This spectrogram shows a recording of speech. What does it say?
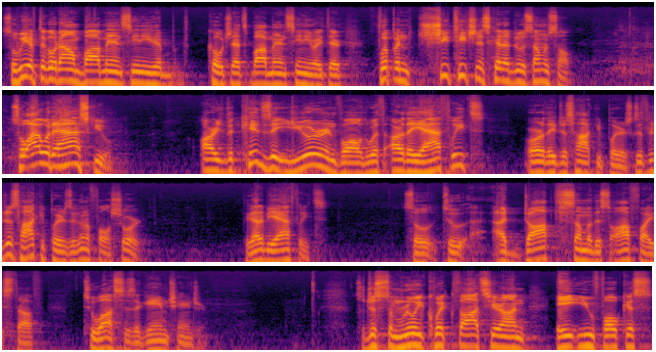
So we have to go down Bob Mancini, coach, that's Bob Mancini right there, flipping, she teaching this kid how to do a somersault. So I would ask you, are the kids that you're involved with, are they athletes or are they just hockey players? Because if they're just hockey players, they're going to fall short. They got to be athletes. So to adopt some of this off ice stuff to us is a game changer. So just some really quick thoughts here on 8U focus.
